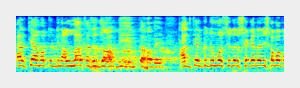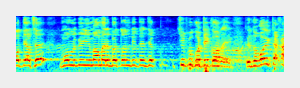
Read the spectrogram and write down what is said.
কালকে আমাদের দিন আল্লাহর কাছে জবাব দিয়ে দিতে হবে। আজকাল কিছু মসজিদের সেক্রেটারি সভাপতি আছে, মৌলবী ইমামের বেতন দিতে যে চিপুকুটি করে, কিন্তু ওই টাকা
